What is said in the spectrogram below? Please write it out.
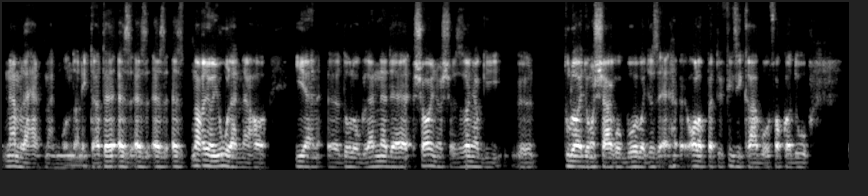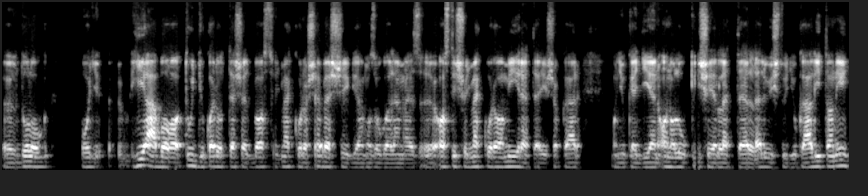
nem lehet megmondani. Tehát ez, ez, ez, ez nagyon jó lenne, ha ilyen dolog lenne, de sajnos az anyagi tulajdonságokból, vagy az e, alapvető fizikából fakadó dolog, hogy hiába tudjuk adott esetben azt, hogy mekkora sebességgel mozog a lemez, azt is, hogy mekkora a mérete, és akár mondjuk egy ilyen analóg kísérlettel elő is tudjuk állítani.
